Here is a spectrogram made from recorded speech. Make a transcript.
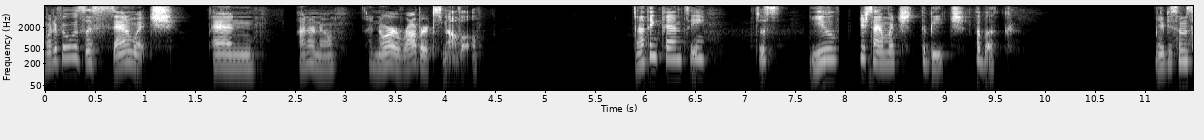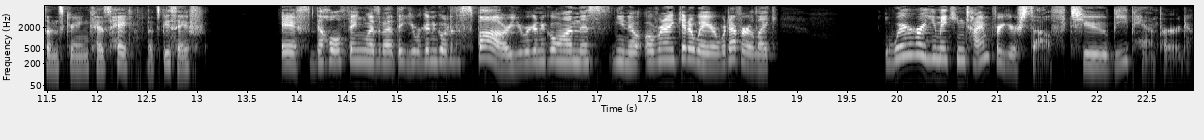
what if it was a sandwich and, I don't know, a Nora Roberts novel? Nothing fancy, just you, your sandwich, the beach, a book. Maybe some sunscreen, because hey, let's be safe. If the whole thing was about that you were going to go to the spa or you were going to go on this, you know, overnight getaway or whatever, like, where are you making time for yourself to be pampered?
